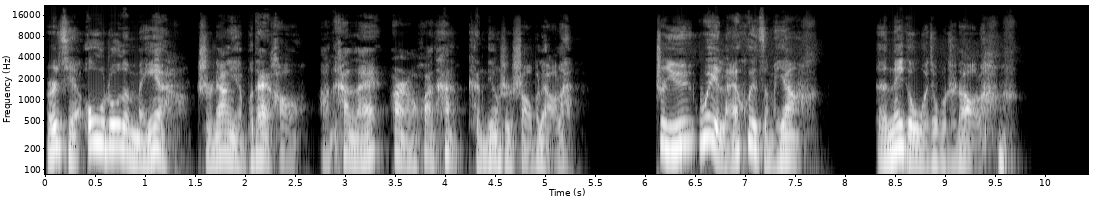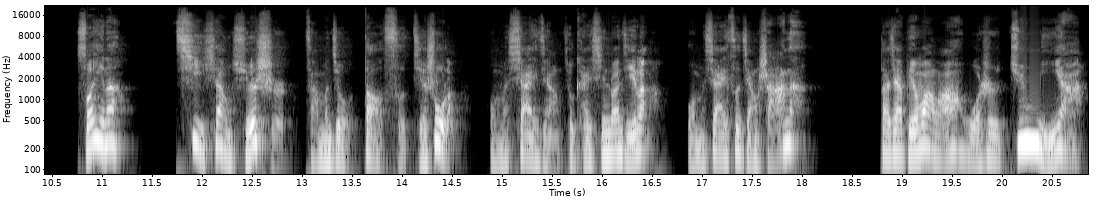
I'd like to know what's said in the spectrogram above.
而且欧洲的煤啊，质量也不太好啊，看来二氧化碳肯定是少不了了。至于未来会怎么样，呃，那个我就不知道了。所以呢，气象学史咱们就到此结束了。我们下一讲就开新专辑了。我们下一次讲啥呢？大家别忘了啊，我是军迷呀。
